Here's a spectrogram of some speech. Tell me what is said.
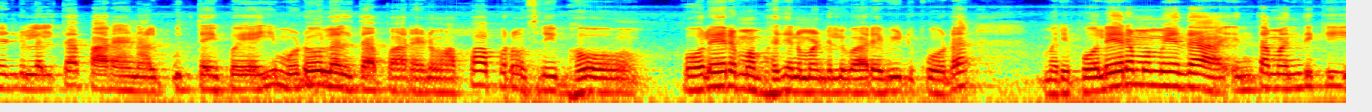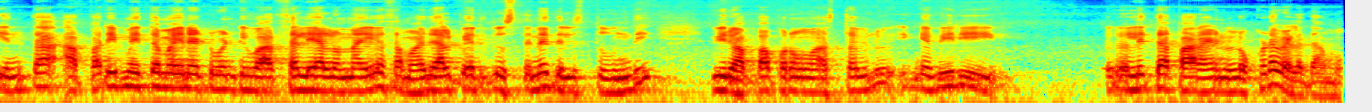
రెండు లలితా పారాయణాలు పూర్తయిపోయాయి. మూడవ లలితా పారాయణం అప్పాపురం శ్రీ భో పోలేరమ్మ భజన మండలి వారే వీటి కూడా. మరి పోలేరమ్మ మీద ఎంతమందికి ఎంత అపరిమితమైనటువంటి వాత్సల్యాలు ఉన్నాయో సమాజాల పేరు చూస్తేనే తెలుస్తుంది వీరు అప్పాపురం వాస్తవులు ఇంకా వీరి లలితా పారాయణలో కూడా వెళదాము.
